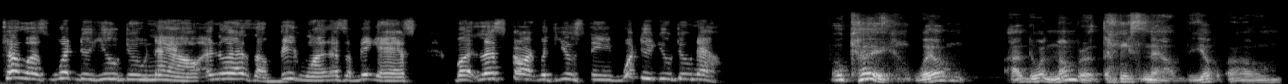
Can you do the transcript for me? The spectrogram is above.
Tell us what do you do now? I know that's a big one, that's a big ask, but let's start with you, Steve. What do you do now? Okay, well, I do a number of things now, Bill. Um,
